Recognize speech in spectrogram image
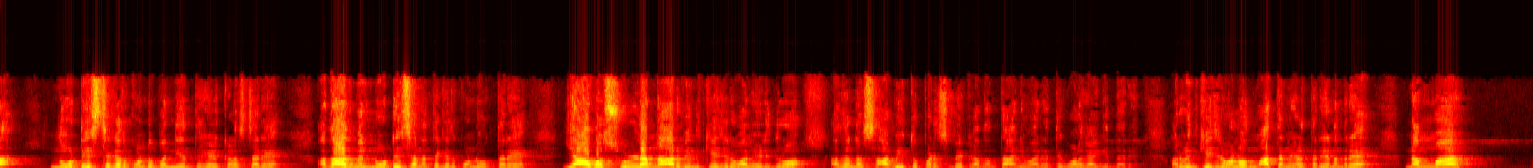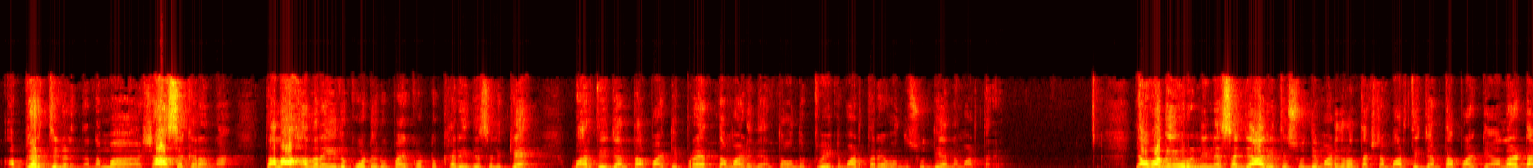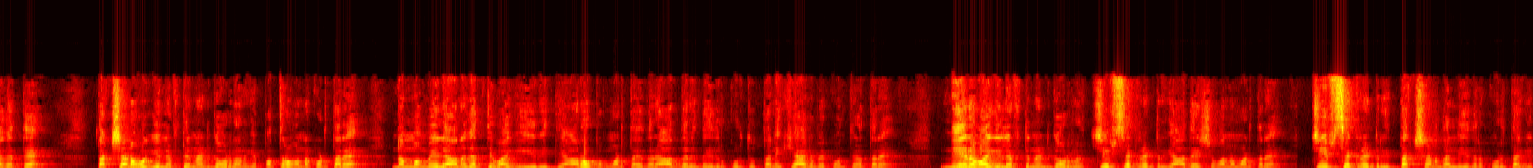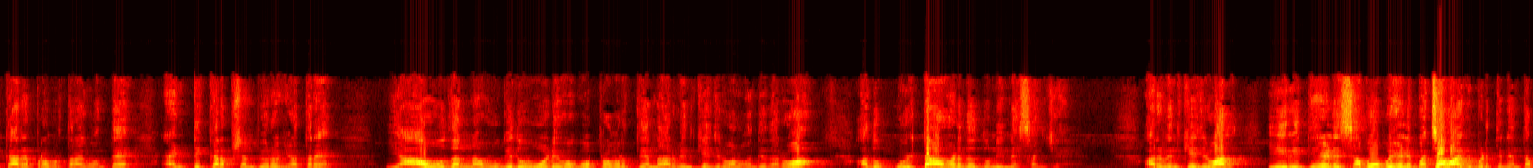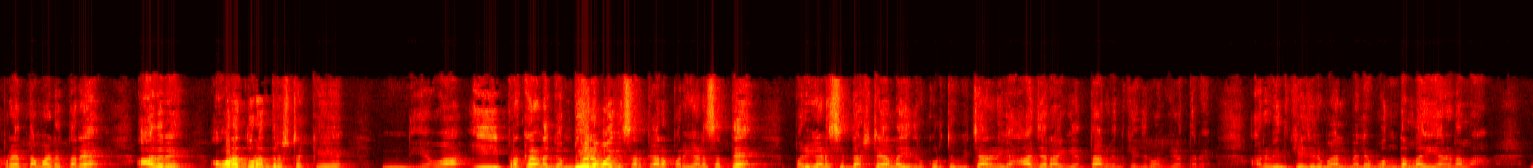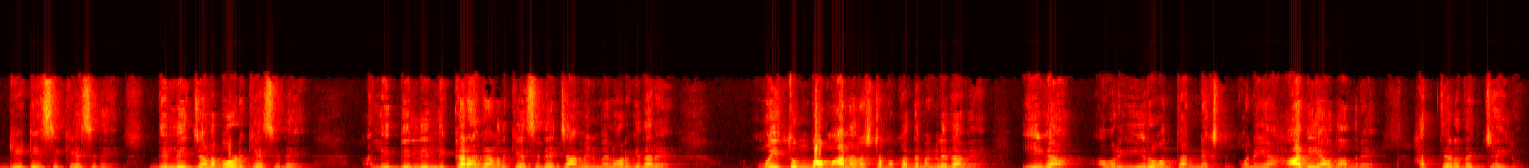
ನೋಟಿಸ್ ತೆಗೆದುಕೊಂಡು ಬನ್ನಿ ಅಂತ ಹೇಳಿ ಕಳಿಸ್ತಾರೆ. ಅದಾದಮೇಲೆ ನೋಟಿಸನ್ನು ತೆಗೆದುಕೊಂಡು ಹೋಗ್ತಾರೆ. ಯಾವ ಸುಳ್ಳನ್ನು ಅರವಿಂದ್ ಕೇಜ್ರಿವಾಲ್ ಹೇಳಿದ್ರೋ ಅದನ್ನು ಸಾಬೀತುಪಡಿಸಬೇಕಾದಂಥ ಅನಿವಾರ್ಯತೆಗೆ ಒಳಗಾಗಿದ್ದಾರೆ. ಅರವಿಂದ್ ಕೇಜ್ರಿವಾಲ್ ಒಂದು ಮಾತನ್ನು ಹೇಳ್ತಾರೆ, ಏನಂದರೆ ನಮ್ಮ ಅಭ್ಯರ್ಥಿಗಳಿಂದ, ನಮ್ಮ ಶಾಸಕರನ್ನು ತಲಾ ಹದಿನೈದು ಕೋಟಿ ರೂಪಾಯಿ ಕೊಟ್ಟು ಖರೀದಿಸಲಿಕ್ಕೆ ಭಾರತೀಯ ಜನತಾ ಪಾರ್ಟಿ ಪ್ರಯತ್ನ ಮಾಡಿದೆ ಅಂತ ಒಂದು ಟ್ವೀಟ್ ಮಾಡ್ತಾರೆ, ಒಂದು ಸುದ್ದಿಯನ್ನು ಮಾಡ್ತಾರೆ. ಯಾವಾಗ ಇವರು ನಿನ್ನೆ ಸಂಜೆ ಆ ರೀತಿ ಸುದ್ದಿ ಮಾಡಿದ್ರೋ, ತಕ್ಷಣ ಭಾರತೀಯ ಜನತಾ ಪಾರ್ಟಿ ಅಲರ್ಟ್ ಆಗತ್ತೆ. ತಕ್ಷಣ ಹೋಗಿ ಲೆಫ್ಟಿನೆಂಟ್ ಗವರ್ನರ್ಗೆ ಪತ್ರವನ್ನು ಕೊಡ್ತಾರೆ. ನಮ್ಮ ಮೇಲೆ ಅನಗತ್ಯವಾಗಿ ಈ ರೀತಿ ಆರೋಪ ಮಾಡ್ತಾ ಇದ್ದಾರೆ. ಆದ್ದರಿಂದ ಇದ್ರ ಕುರಿತು ತನಿಖೆ ಆಗಬೇಕು ಅಂತ ಹೇಳ್ತಾರೆ. ನೇರವಾಗಿ ಲೆಫ್ಟಿನೆಂಟ್ ಗವರ್ನರ್ ಚೀಫ್ ಸೆಕ್ರೆಟರಿಗೆ ಆದೇಶವನ್ನು ಮಾಡ್ತಾರೆ. ಚೀಫ್ ಸೆಕ್ರೆಟರಿ ತಕ್ಷಣದಲ್ಲಿ ಇದರ ಕುರಿತಾಗಿ ಕಾರ್ಯಪ್ರವೃತ್ತರಾಗುವಂತೆ ಆ್ಯಂಟಿ ಕರಪ್ಷನ್ ಬ್ಯೂರೋಗೆ ಹೇಳ್ತಾರೆ. ಯಾವುದನ್ನು ಉಗಿದು ಓಡಿ ಹೋಗುವ ಪ್ರವೃತ್ತಿಯನ್ನು ಅರವಿಂದ್ ಕೇಜ್ರಿವಾಲ್ ಹೊಂದಿದಾರೋ ಅದು ಉಲ್ಟಾ ಹೊಡೆದದ್ದು ನಿನ್ನೆ ಸಂಜೆ. ಅರವಿಂದ್ ಕೇಜ್ರಿವಾಲ್ ಈ ರೀತಿ ಹೇಳಿ ಸಬೂಬು ಹೇಳಿ ಬಚಾವಾಗಿ ಬಿಡ್ತೀನಿ ಅಂತ ಪ್ರಯತ್ನ ಮಾಡಿರ್ತಾರೆ. ಆದರೆ ಅವರ ದುರದೃಷ್ಟಕ್ಕೆ ಈ ಪ್ರಕರಣ ಗಂಭೀರವಾಗಿ ಸರ್ಕಾರ ಪರಿಗಣಿಸತ್ತೆ. ಪರಿಗಣಿಸಿದ್ದಷ್ಟೇ ಅಲ್ಲ, ಇದ್ರ ಕುರಿತು ವಿಚಾರಣೆಗೆ ಹಾಜರಾಗಿ ಅಂತ ಅರವಿಂದ್ ಕೇಜ್ರಿವಾಲ್ ಹೇಳ್ತಾರೆ. ಅರವಿಂದ್ ಕೇಜ್ರಿವಾಲ್ ಮೇಲೆ ಒಂದಲ್ಲ, ಎರಡಲ್ಲ. ಡಿ ಟಿ ಸಿ ಕೇಸಿದೆ, ದಿಲ್ಲಿ ಜಲ ಬೋರ್ಡ್ ಕೇಸಿದೆ, ಅಲ್ಲಿ ದಿಲ್ಲಿ ಲಿಕ್ಕರ್ ಹಗರಣದ ಇದೆ ಜಾಮೀನು ಮೇಲೆ ಹೊರಗಿದ್ದಾರೆ. ಮೈತುಂಬ ಮಾನನಷ್ಟ ಮೊಕದ್ದಮೆಗಳಿದ್ದಾವೆ ಈಗ ಅವರಿಗೆ ಇರುವಂಥ ನೆಕ್ಸ್ಟ್ ಕೊನೆಯ ಹಾದಿ ಯಾವುದು ಅಂದರೆ ಹತ್ತಿರದ ಜೈಲು.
